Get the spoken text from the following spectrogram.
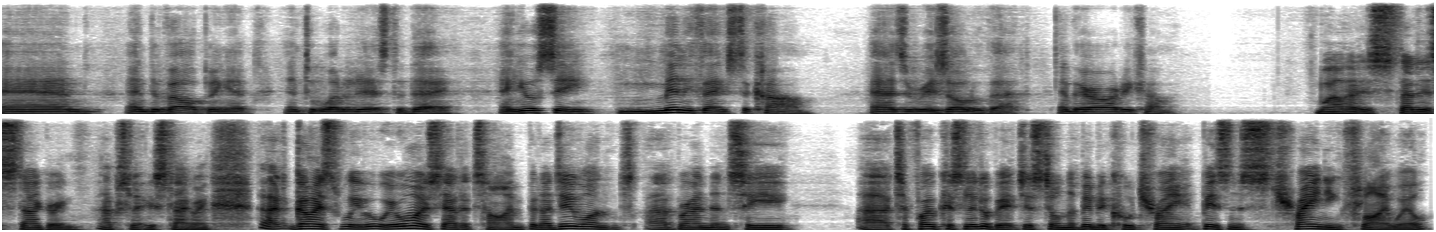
and and developing it into what it is today. And you'll see many things to come as a result of that, and they're already coming. Wow, that is that is staggering, absolutely staggering, uh, guys. We we're almost out of time, but I do want uh, Brandon to uh, to focus a little bit just on the biblical tra- business training flywheel.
